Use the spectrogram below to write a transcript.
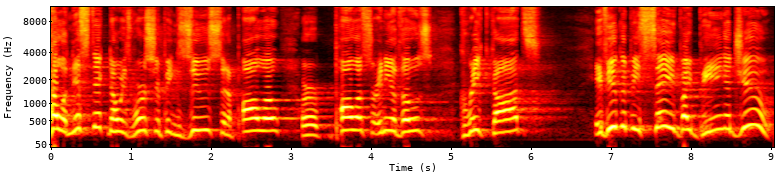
Hellenistic, no, he's worshiping Zeus and Apollo or Apollos or any of those Greek gods, if you could be saved by being a Jew,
